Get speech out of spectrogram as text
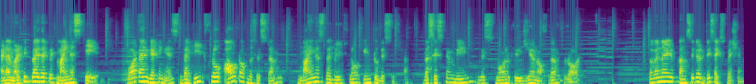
and I multiply that with minus k. What I'm getting is the heat flow out of the system minus the heat flow into this system. The system being this small region of the rod. So when I consider this expression,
